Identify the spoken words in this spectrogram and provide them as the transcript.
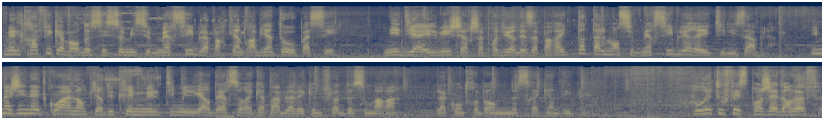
Mais le trafic à bord de ces semi-submersibles appartiendra bientôt au passé. Nidia et lui cherchent à produire des appareils totalement submersibles et réutilisables. Imaginez de quoi un empire du crime multimilliardaire serait capable avec une flotte de sous-marins. La contrebande ne serait qu'un début. Pour étouffer ce projet dans l'œuf,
